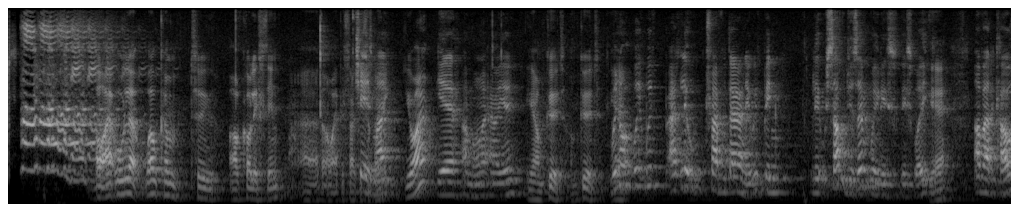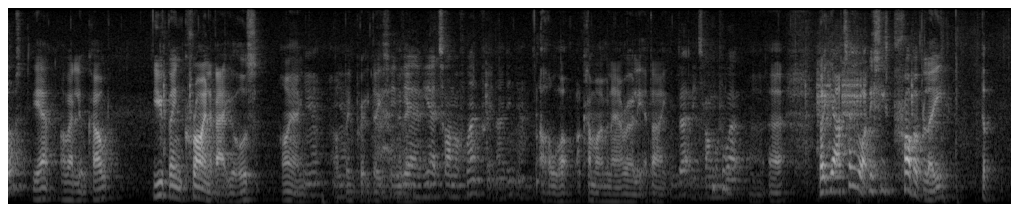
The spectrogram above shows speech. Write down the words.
All right. Well, look. Welcome to our call listing. Uh, I don't know what episode. Cheers, mate. You all right? Yeah, I'm alright. How are you? Yeah, I'm good. I'm good. We're yeah. not. We, we've had a little travel down here. We've been little soldiers, haven't we? This this week. Yeah. I've had a cold. Yeah. I've had a little cold. You've been crying about yours. I ain't. Yeah, I've yeah. been pretty decent And with yeah, it. you had time off work for it, though, didn't you? Oh, well, I come home an hour early today. Exactly, time off work. Uh, but yeah, I'll tell you what. This is probably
